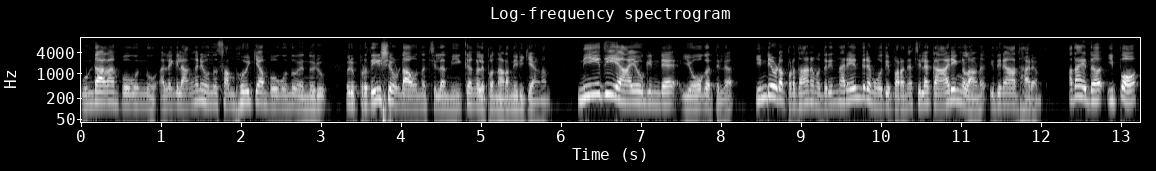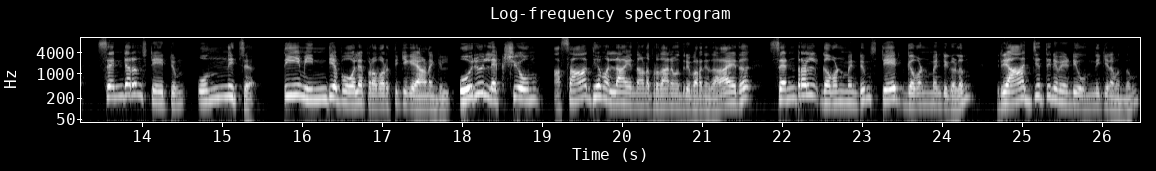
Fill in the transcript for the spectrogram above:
ഉണ്ടാകാൻ പോകുന്നു അല്ലെങ്കിൽ അങ്ങനെ ഒന്ന് സംഭവിക്കാൻ പോകുന്നു എന്നൊരു ഒരു പ്രതീക്ഷ ഉണ്ടാവുന്ന ചില നീക്കങ്ങൾ ഇപ്പോൾ നടന്നിരിക്കുകയാണ്. നീതി ആയോഗിന്റെ യോഗത്തിൽ ഇന്ത്യയുടെ പ്രധാനമന്ത്രി നരേന്ദ്രമോദി പറഞ്ഞ ചില കാര്യങ്ങളാണ് ഇതിനാധാരം. അതായത് ഇപ്പോൾ സെന്ററും സ്റ്റേറ്റും ഒന്നിച്ച് ടീം ഇന്ത്യ പോലെ പ്രവർത്തിക്കുകയാണെങ്കിൽ ഒരു ലക്ഷ്യവും അസാധ്യമല്ല എന്നാണ് പ്രധാനമന്ത്രി പറഞ്ഞത്. അതായത് സെൻട്രൽ ഗവൺമെന്റും സ്റ്റേറ്റ് ഗവൺമെന്റുകളും രാജ്യത്തിന് വേണ്ടി ഒന്നിക്കണമെന്നും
